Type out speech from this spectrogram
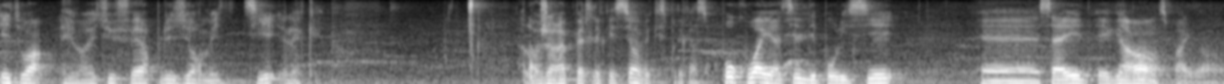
Et toi, aimerais-tu faire plusieurs métiers? Lesquels? Alors je répète les questions avec explication. Pourquoi y a-t-il des policiers euh, Saïd et Garance, par exemple.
